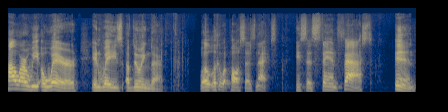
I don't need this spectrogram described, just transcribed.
How are we aware in ways of doing that? Well, look at what Paul says next. He says, Stand fast in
